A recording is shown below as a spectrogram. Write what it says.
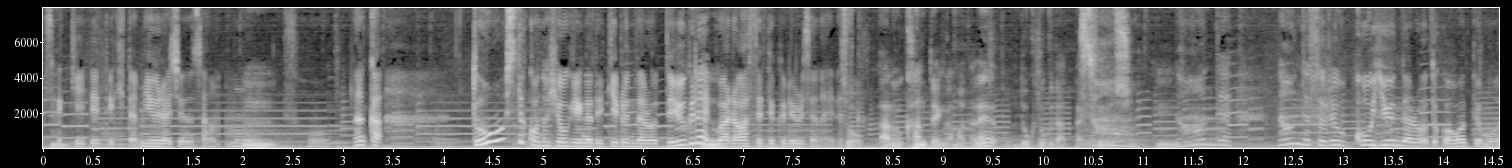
さっき出てきた三浦淳さんも、うん。そう。なんかどうしてこの表現ができるんだろうっていうぐらい笑わせてくれるじゃないですそう。か。あの観点がまたね独特だったりするし。う。ん。なんでなんでそれをこう言うんだろうとか思っても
